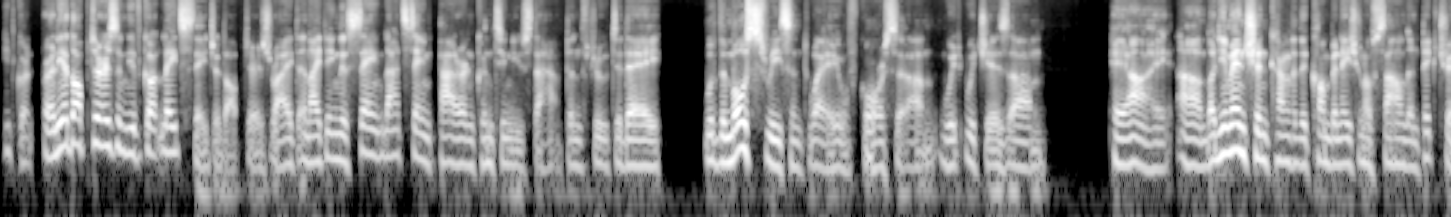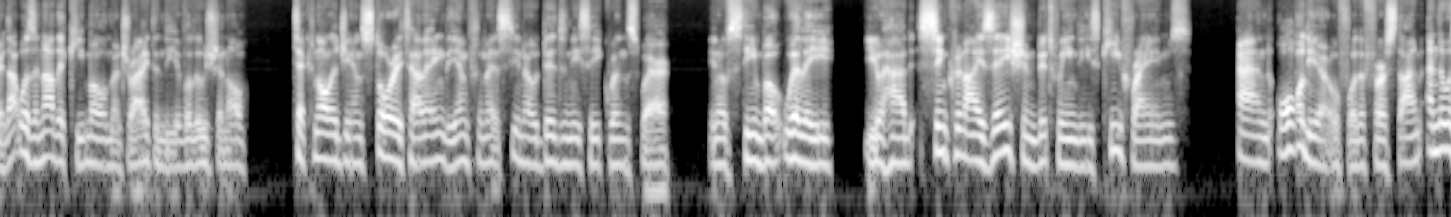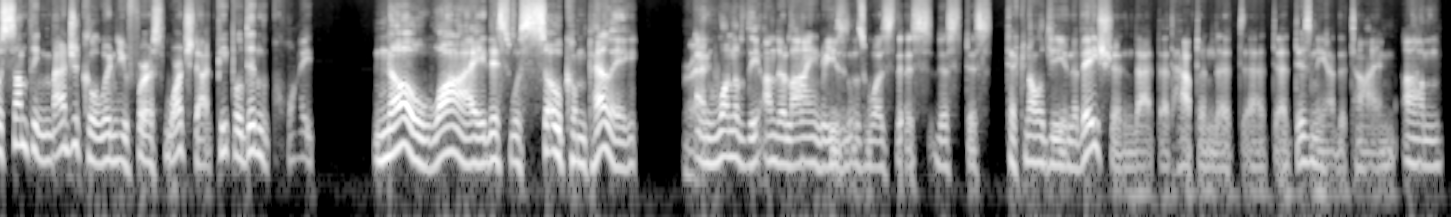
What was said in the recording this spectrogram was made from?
you've got early adopters and you've got late stage adopters. Right. And I think the same, that same pattern continues to happen through today with the most recent wave, of course, um, which, which, is um, AI. Um, but you mentioned kind of the combination of sound and picture. That was another key moment, right, in the evolution of technology and storytelling. The infamous, you know, Disney sequence where, you know, Steamboat Willie, you had synchronization between these keyframes and audio for the first time. And there was something magical when you first watched that. People didn't quite know why this was so compelling Right. And one of the underlying reasons was this this this technology innovation that that happened at at, at Disney at the time. Um,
